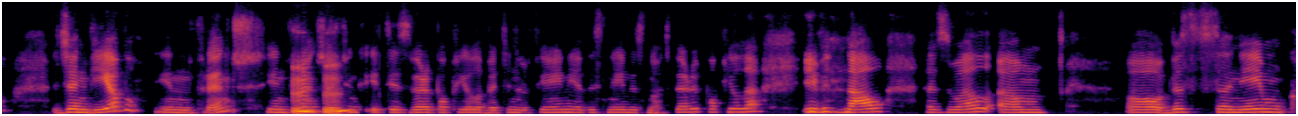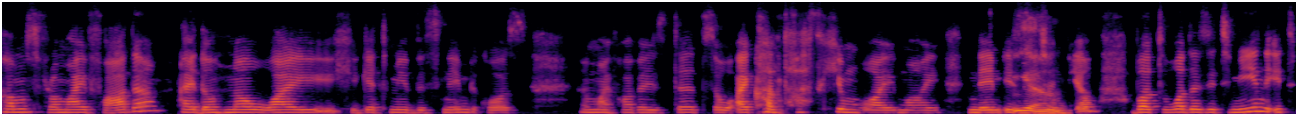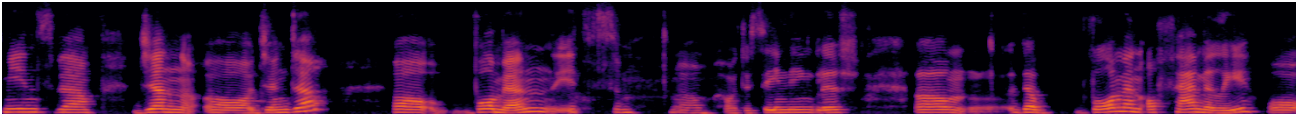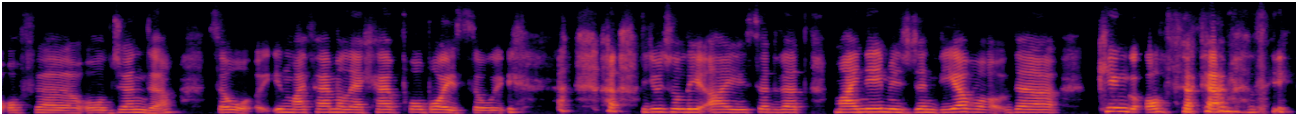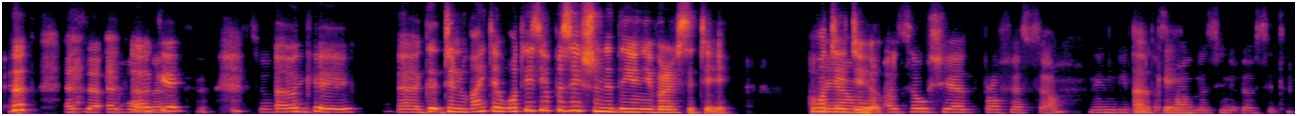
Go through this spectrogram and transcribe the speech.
genevieve in french in french mm -hmm. i mm-hmm. think it is very popular but in lithuania this name is not very popular even now as well um uh, this uh, name comes from my father. I don't know why he get me this name because uh, my father is dead, so I can't ask him why my name is yeah. Genevieve. But what does it mean? It means the gen uh, gender uh, woman. It's um, uh, how to say in English. Um, the woman of family or of uh, all gender so in my family i have four boys so usually i said that my name is genevieve the king of the family as a, a, woman okay so okay uh, good Genovaite, what is your position at the university? What I do you do? associate professor in Vytautas okay. Magnus University.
